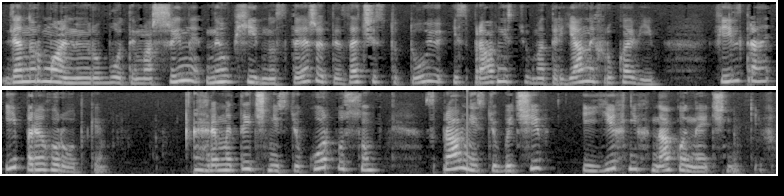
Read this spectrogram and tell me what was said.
Для нормальної роботи машини необхідно стежити за чистотою і справністю матеріальних рукавів, фільтра і перегородки, герметичністю корпусу, справністю бичів і їхніх наконечників.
